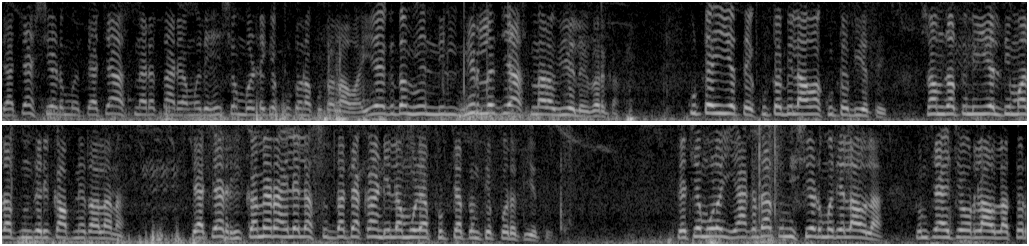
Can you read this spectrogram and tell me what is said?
त्याच्या शेड त्याच्या असणाऱ्या चाऱ्यामध्ये हे शंभर टक्के कुठं ना कुठं लावा. एकदम हे निर निर्लज्ज असणारा वेल आहे बरं का. कुठंही येते कुठं बी लावा कुठं बी येते समजा तुम्ही येल ती मधातून जरी कापण्यात आला ना त्याच्या रिकाम्या राहिलेल्या सुद्धा त्या कांडीला मुळ्या फुटत्यातून ते परत येते त्याच्यामुळं एकदा तुम्ही शेडमध्ये लावला तुमच्या ह्याच्यावर लावला तर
